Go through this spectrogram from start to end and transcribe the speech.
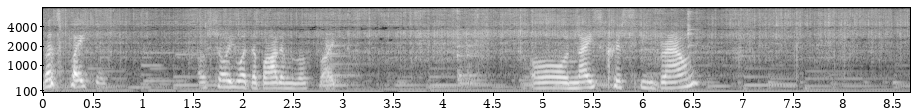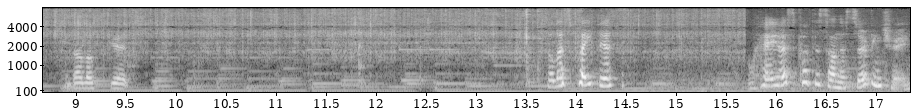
Let's plate this. I'll show you what the bottom looks like. Oh, nice crispy brown. That looks good. So let's plate this. Okay, let's put this on the serving tray.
